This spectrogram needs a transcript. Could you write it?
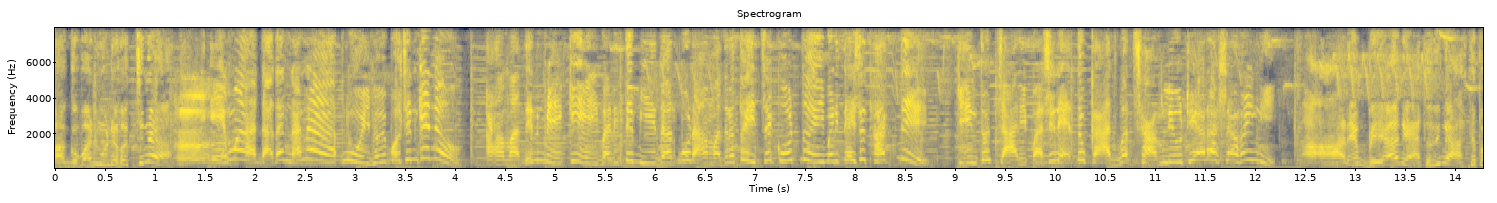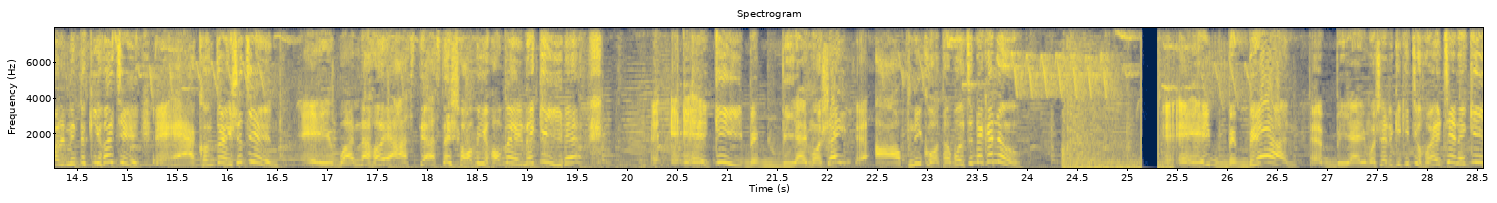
ভাগ্যবান মনে হচ্ছে না। এমা দাদা না না আপনি ওইভাবে বলছেন কেন? আমাদের মেয়েকে এই বাড়িতে বিয়ে দেওয়ার পর আমাদের তো ইচ্ছে করতো এই বাড়িতে এসে থাকতে। কিন্তু চারিপাশের এত কাজ বাজ সামলে উঠে আর আসা হয়নি। আরে বেয়ান এতদিন আসতে পারেনি তো কি হয়েছে? এখন তো এসেছেন। এবার না হয় আস্তে আস্তে সবই হবে নাকি? এ- কি বিআই মশাই? আপনি কথা বলছেন না কেন? এই বেয়ান বিআই মশাইয়ের কি কিছু হয়েছে নাকি?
